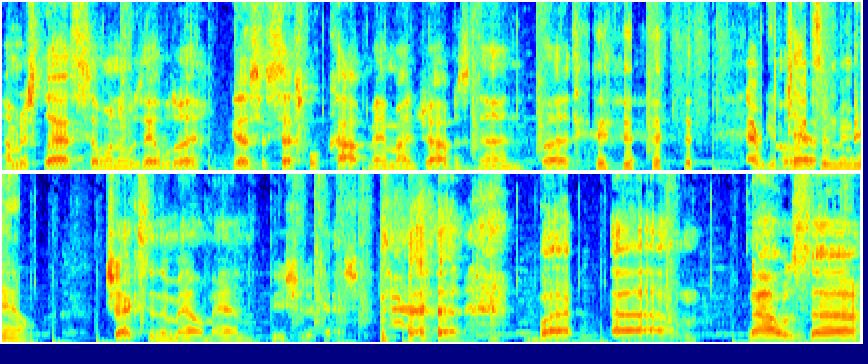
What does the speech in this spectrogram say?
I'm just glad someone was able to get a successful cop, man. My job is done. But Your checks in the mail. checks in the mail, man. Be sure to cash it. but um, no, I was. Uh,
